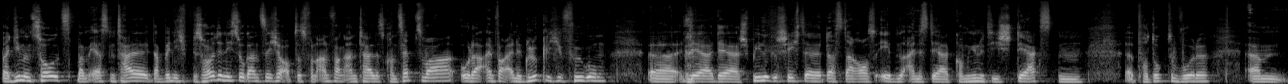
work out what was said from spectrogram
bei Demon's Souls beim ersten Teil, da bin ich bis heute nicht so ganz sicher, ob das von Anfang an Teil des Konzepts war oder einfach eine glückliche Fügung äh, der, der Spielegeschichte, dass daraus eben eines der Community-stärksten äh, Produkte wurde. Ähm,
